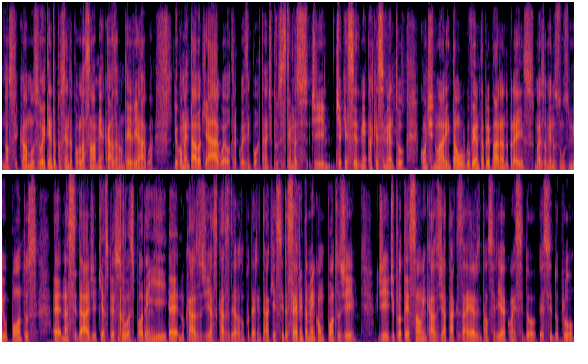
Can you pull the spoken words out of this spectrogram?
nós ficamos, 80% da população, a minha casa não teve água. Eu comentava que a água é outra coisa importante para os sistemas de, de aquecimento, aquecimento continuar. Então, o governo está preparando para isso, mais ou menos uns mil pontos é, na cidade que as pessoas podem ir, é, no caso de as casas delas não puderem estar aquecidas. Servem também como pontos de, de, de proteção proteção em caso de ataques aéreos, então seria com esse, do, esse duplo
